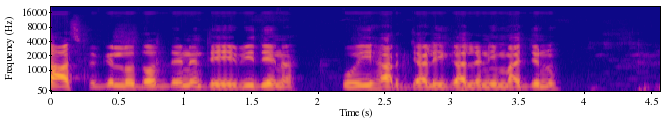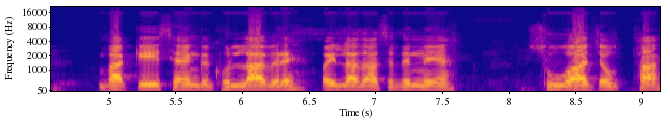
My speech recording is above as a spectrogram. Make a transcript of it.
10 ਕਿਲੋ ਦੁੱਧ ਇਹਨੇ ਦੇ ਵੀ ਦੇਣਾ ਕੋਈ ਹਰਜ ਵਾਲੀ ਗੱਲ ਨਹੀਂ ਮੱਝ ਨੂੰ। ਬਾਕੀ ਸਿੰਘ ਖੁੱਲਾ ਵੀਰੇ, ਪਹਿਲਾਂ ਦੱਸ ਦਿੰਨੇ ਆ। ਸੂਆ ਚੌਥਾ।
